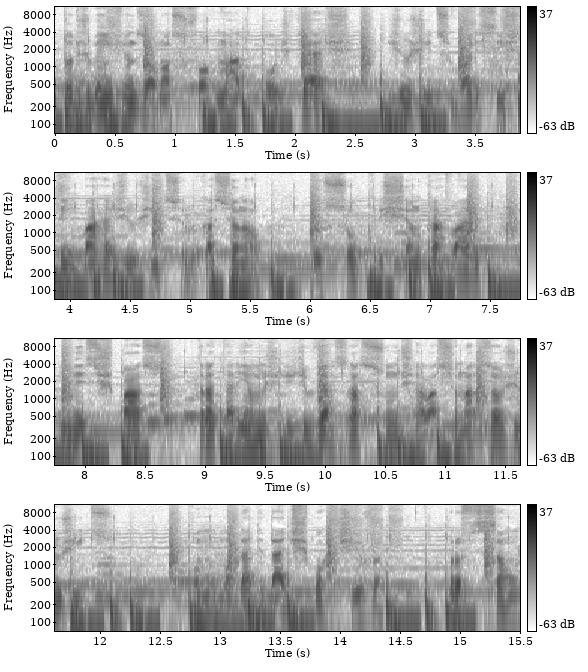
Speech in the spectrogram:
todos bem-vindos ao nosso formato podcast Jiu-Jitsu Body System barra Jiu-Jitsu Educacional. Eu sou Cristiano Carvalho e nesse espaço trataremos de diversos assuntos relacionados ao Jiu-Jitsu, como modalidade esportiva, profissão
